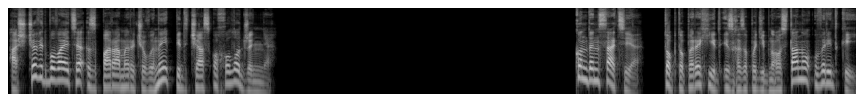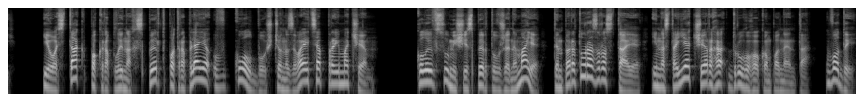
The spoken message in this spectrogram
А що відбувається з парами речовини під час охолодження? Конденсація, тобто перехід із газоподібного стану в рідкий. І ось так по краплинах спирт потрапляє в колбу, що називається приймачем. Коли в суміші спирту вже немає, температура зростає і настає черга другого компонента води.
